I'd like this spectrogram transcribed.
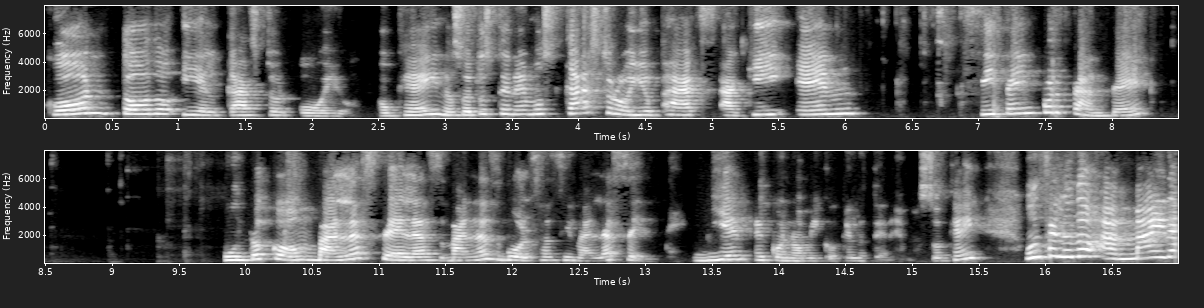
con todo y el castor oil, ¿ok? Nosotros tenemos castor oil packs aquí en cita importante. .com van las telas, van las bolsas y va el aceite. Bien económico que lo tenemos, ¿ok? Un saludo a Mayra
